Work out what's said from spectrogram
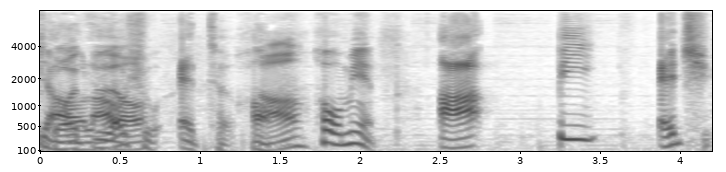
小老鼠 at 好，后面 R B H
